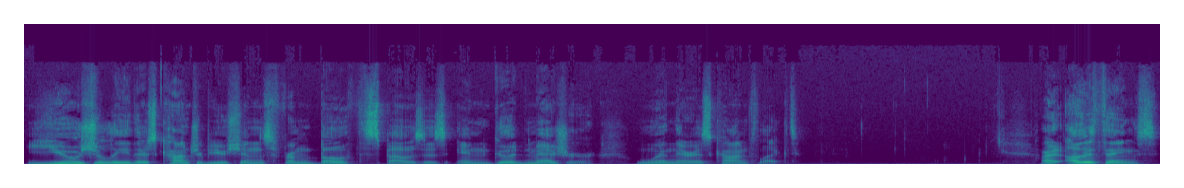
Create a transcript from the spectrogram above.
Usually, there's contributions from both spouses in good measure when there is conflict. All right, other things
